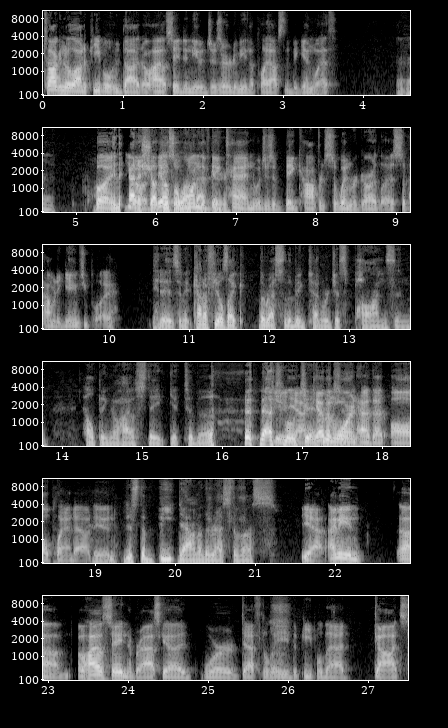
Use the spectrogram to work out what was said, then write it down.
talking to a lot of people who thought Ohio State didn't even deserve to be in the playoffs to begin with. But And they you know, shut they also won the. Big Ten, which is a big conference to win regardless of how many games you play. It is, and it kind of feels like the rest of the Big Ten were just pawns and helping Ohio State get to the Dude, national yeah, championship. Kevin Warren had that all planned out, dude. just the beat down of the rest of us. Yeah, I mean, um, Ohio State and Nebraska were definitely the people that got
